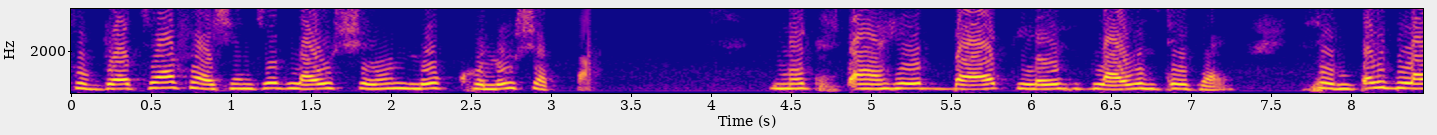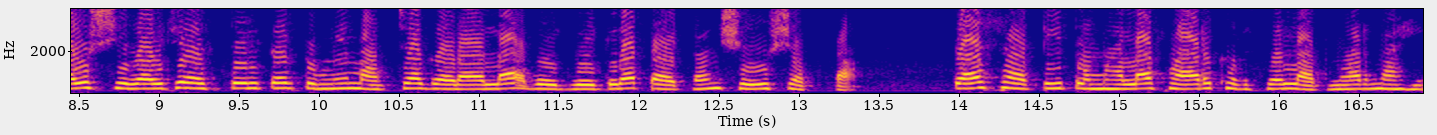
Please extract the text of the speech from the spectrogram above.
फुग्याच्या फॅशनचे ब्लाऊज शिवून लुक खोलू शकता. नेक्स्ट आहे backless blouse design simple blouse शिवायचे असतील तर तुम्ही मागच्या गळ्याला वेगवेगळ्या पॅटर्न शिवू शकता. त्यासाठी तुम्हाला फार खर्च लागणार नाही.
